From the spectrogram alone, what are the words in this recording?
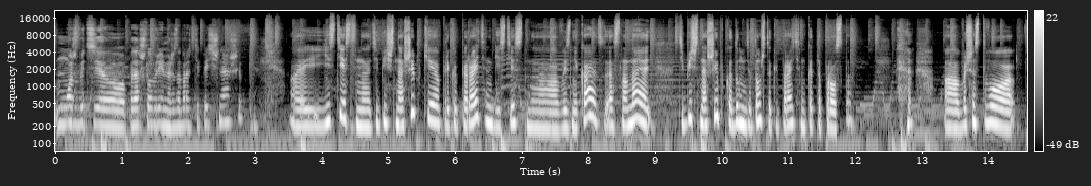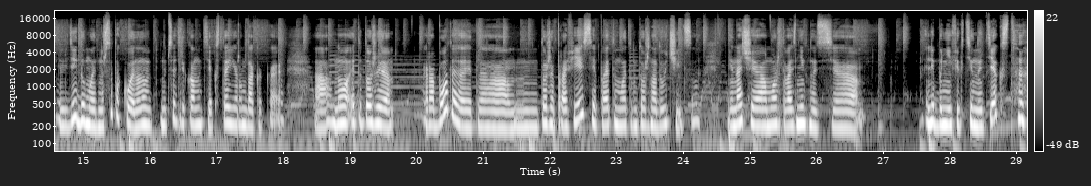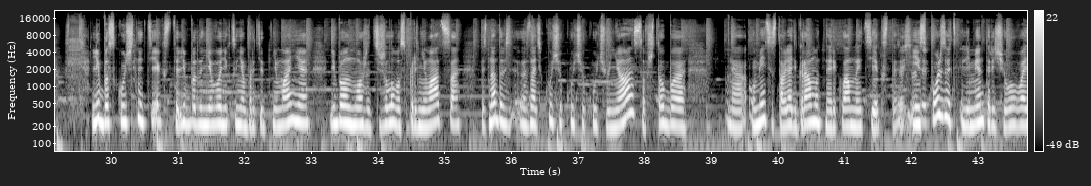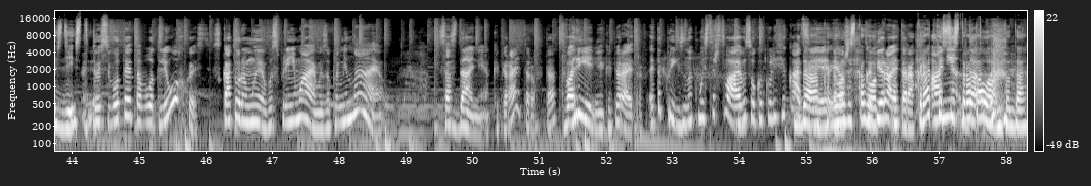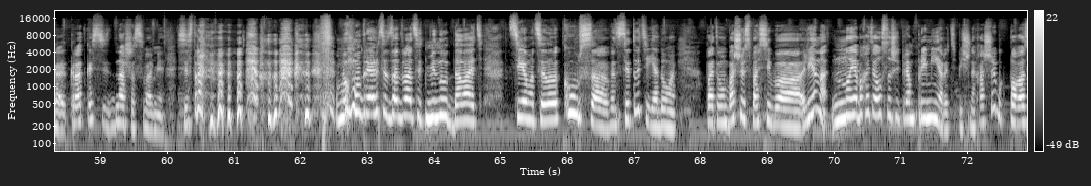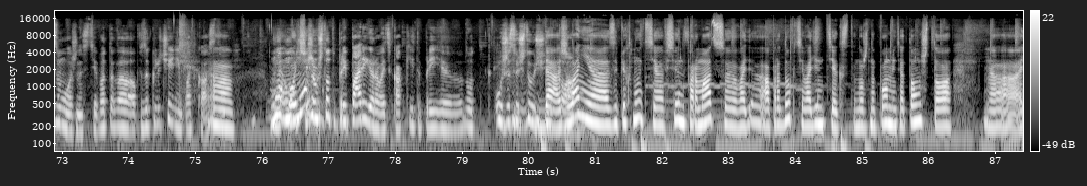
Может быть, э, подошло время разобрать типичные ошибки? А, естественно, типичные ошибки при копирайтинге, естественно, возникают. Основная типичная ошибка – думать о том, что копирайтинг – это просто. А большинство людей думает, ну что такое, ну написать рекламный текст, это ерунда какая. А, но это тоже работа, это тоже профессия, поэтому этому тоже надо учиться. Иначе может возникнуть э, либо неэффективный текст, либо скучный текст, либо на него никто не обратит внимания, либо он может тяжело восприниматься. То есть надо знать кучу-кучу-кучу нюансов, чтобы э, уметь составлять грамотные рекламные тексты и вот использовать это... элементы речевого воздействия. То есть вот эта вот легкость, с которой мы воспринимаем и запоминаем, создание копирайтеров, да, творение копирайтеров, это признак мастерства и высокой квалификации да, этого я уже сказала, копирайтера. Краткость а не, сестра да, таланта, да. Краткость наша с вами сестра. Мы умудряемся за 20 минут давать тему целого курса в институте, я думаю. Поэтому большое спасибо, Лена. Но я бы хотела услышать прям примеры типичных ошибок по возможности, вот э, в заключении подкаста. А, мы очень... можем что-то препарировать, какие-то при... вот, уже существующие Да, рекламы. желание запихнуть э, всю информацию в, о продукте в один текст. Нужно помнить о том, что э,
